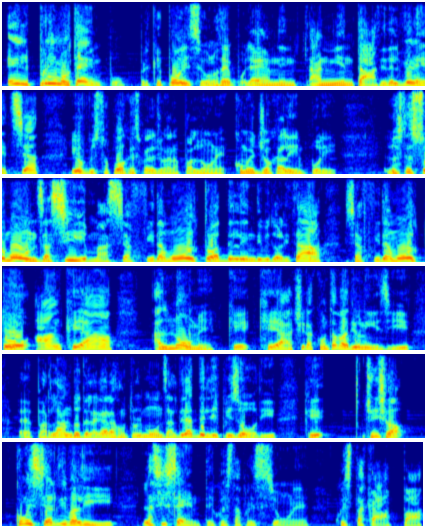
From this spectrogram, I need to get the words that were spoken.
E il primo tempo, perché poi il secondo tempo li hai anni- annientati del Venezia, io ho visto poche squadre giocare a pallone, come gioca l'Empoli. Lo stesso Monza, sì, ma si affida molto a delle individualità, si affida molto anche a- al nome che, che ha. Ci raccontava Dionisi, eh, parlando della gara contro il Monza, al di là degli episodi, che ci diceva come si arriva lì, la si sente questa pressione, questa cappa,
